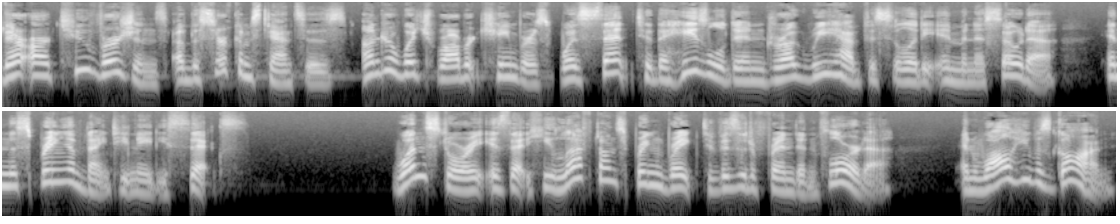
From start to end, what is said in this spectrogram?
There are two versions of the circumstances under which Robert Chambers was sent to the Hazelden Drug Rehab Facility in Minnesota in the spring of 1986. One story is that he left on spring break to visit a friend in Florida, and while he was gone,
